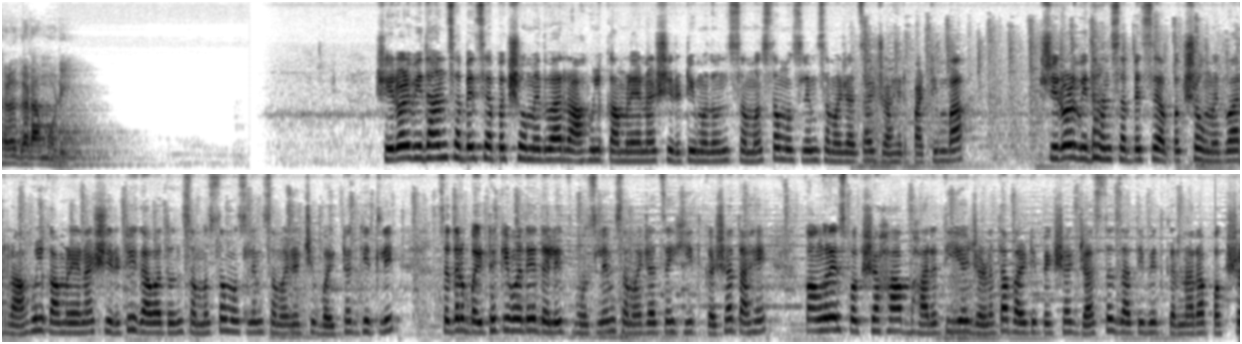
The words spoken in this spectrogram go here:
ठळक घडामोडी. शिरोळ विधानसभेचे अपक्ष उमेदवार राहुल कांबळे यांना शिर्टीमधून समस्त मुस्लिम समाजाचा जाहीर पाठिंबा शिरोळ विधानसभेचे अपक्ष उमेदवार राहुल कांबळे यांना शिर्ठी गावातून समस्त मुस्लिम समाजाची बैठक घेतली. सदर बैठकीमध्ये दलित मुस्लिम समाजाचे हित कशात आहे? काँग्रेस पक्ष हा भारतीय जनता पार्टीपेक्षा जास्त जातीभेद करणारा पक्ष.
